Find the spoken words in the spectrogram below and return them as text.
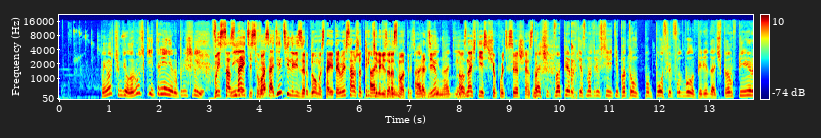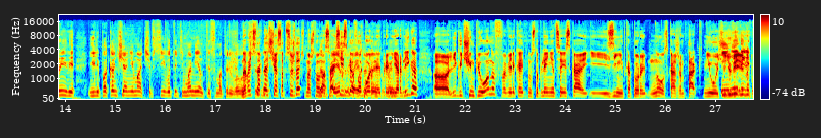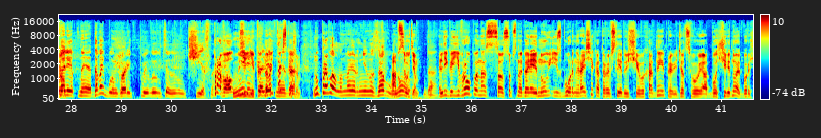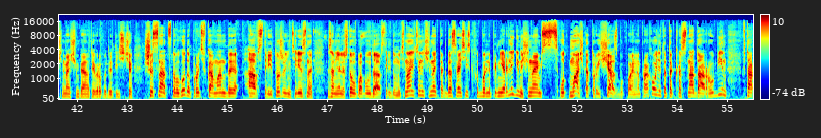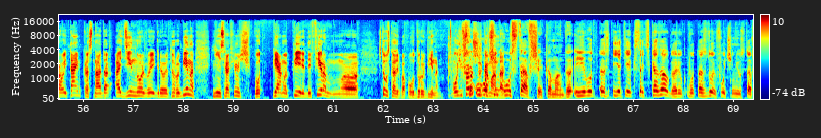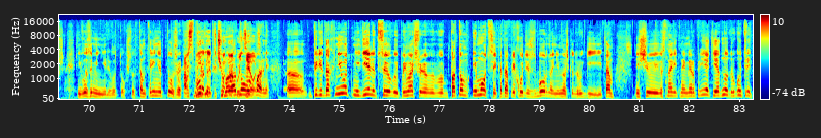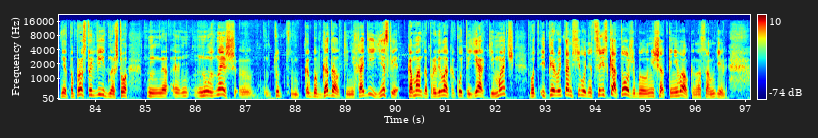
Понимаете, в чем дело? Русские тренеры пришли. Вы сознаетесь, И- у вас да. один телевизор дома стоит, или вы сразу же три Один, телевизора смотрите? один, один. Ну, значит, есть еще путь к совершенству. Значит, во-первых, я смотрю все эти потом по- после футбола передачи, потом в перерыве или по окончании матча все вот эти моменты смотрю. Володь, Давайте всё, тогда да. сейчас обсуждать, потому что у Да, нас поехали, российская поехали, футбольная премьер-лига, э, Лига чемпионов, великолепное выступление ЦСКА и «Зенит», который, ну, скажем так, не очень И уверенно был. невеликолепная, давай будем говорить п- честно. Провал «Зенита», давайте так да. скажем. Ну, провала, наверное, не назову. но- Обсудим. да. Лига Европы у нас, собственно говоря, ну и сборная России, которая в следующие выходные проведет свой отбор, очередной отборочный матч чемпионата Европы 2016 года против команды Австрии. Тоже интересно, на самом деле, что вы по поводу Австрии думаете. Ну, давайте начинать тогда с российской футбольной премьер-лиги. Начинаем с вот матч, который сейчас буквально проходит. Это Краснодар-Рубин. Второй тайм. Краснодар 1-0 выигрывает Рубина. Евгений Серафимович, вот прямо перед эфиром... э, что вы сказали по поводу Рубина? Очень Что хорошая очень команда. уставшая команда. И вот э, я тебе, кстати, сказал, говорю, вот Аздоев очень уставший. Его заменили вот только что. Там тренер тоже. А в сборной видит ты он там будет молодого делать? парня. Э, передохнет неделю целую, понимаешь, э, потом эмоции, когда приходишь в сборную, немножко другие. И там еще и восстановительное мероприятие, и одно, другое, третье. Нет, но просто видно, что, э, ну, знаешь, тут как бы в гадалки не ходи, если команда провела какой-то яркий матч, вот и первый тайм сегодня ЦСКА тоже был ни шатка, ни валка на самом деле.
